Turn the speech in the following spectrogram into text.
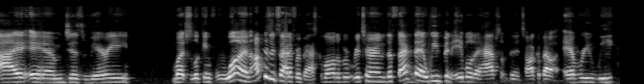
I am just very much looking for one. I'm just excited for basketball to return. The fact that we've been able to have something to talk about every week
